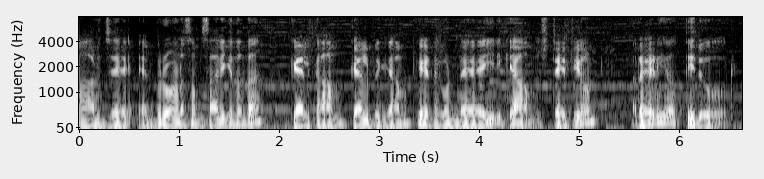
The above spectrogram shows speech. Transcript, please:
ആർ ജെ എബ്രു ആണ് സംസാരിക്കുന്നത്. കേൾക്കാം കേൾപ്പിക്കാം കേട്ടുകൊണ്ടേയിരിക്കാം. സ്റ്റേറ്റ്യൂൺ റേഡിയോ തിരൂർ.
